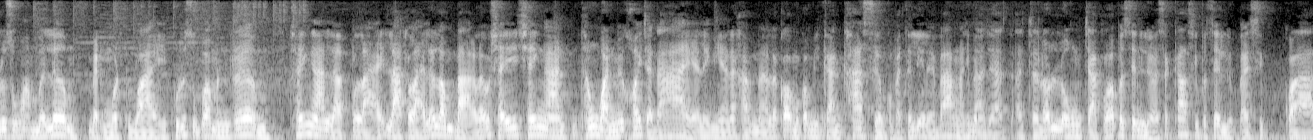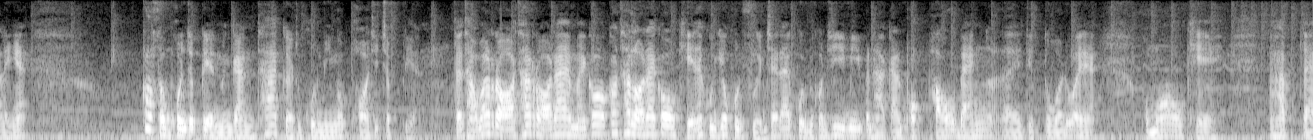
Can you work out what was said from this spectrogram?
คุณรู้สึกว่ามันเริ่มแบตหมดไวคุณรู้สึกว่ามันเริ่ม ใช้งานหลากหลายหลากหลายแล้วลำบากแล้วใช้ใช้งานทั้งวันไม่ค่อยจะได้อะไรเงี้ยนะครับนะแล้วก็มันก็มีการค่าเสื่อมของแบตเตอรี่อะไรบ้างนะที่มันอาจจะอาจจะลดลงจาก 100%เหลือสัก 90%หรือ 80 กว่าอะไรเงี้ยก็สมควรจะเปลี่ยนเหมือนกัน ถ้าเกิดคุณมีงบพอที่จะเปลี่ยน แต่ถามว่ารอถ้ารอได้ไหมก็ก็ถ้ารอได้ก็โอเค ถ้าคุณคิดว่าคุณฝืนใช้ได้คุณเป็นคนที่มีปัญหาการพก power bank อะไรติดตัวด้วยเนี่ย ผมว่าโอเค นะครับแต่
